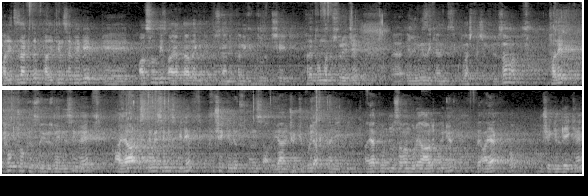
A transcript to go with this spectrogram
paleti taktım. Paletin sebebi e, asıl biz ayaklarla gidiyoruz. Yani tabii ki şey palet olmadığı sürece e, elimizle kendimizi kulaçta çekiyoruz ama palet çok çok hızlı yüzmenizi ve ayağı istemeseniz bile bu şekilde tutmanızı sağlıyor. Yani çünkü buraya hani ayak vurduğunuz zaman buraya ağırlık biniyor ve ayak hop bu şekildeyken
